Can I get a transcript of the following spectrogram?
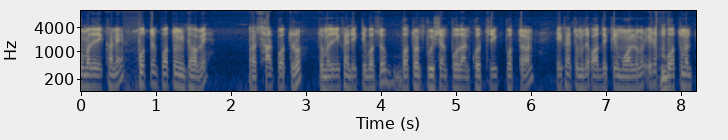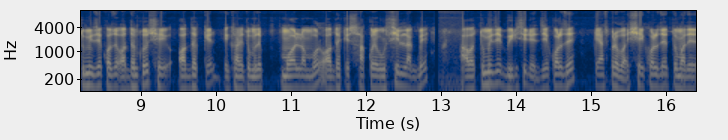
তোমাদের এখানে প্রত্যয়নপত্র নিতে হবে। ছাড়পত্র তোমাদের এখানে দেখতে পাচ্ছ, বর্তমান প্রতিষ্ঠান প্রদান কর্তৃক প্রত্যয়ন। এখানে তোমাদের অধ্যক্ষের মোবাইল নম্বর, এটা বর্তমান তুমি যে কলেজে অধ্যয়ন করো, সেই অধ্যক্ষের এখানে তোমাদের মোবাইল নম্বর, অধ্যক্ষের স্বাক্ষর এবং সিল লাগবে। আবার তুমি যে বিডিসি যে কলেজে ট্রান্সফার হয় সেই কলেজে তোমাদের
